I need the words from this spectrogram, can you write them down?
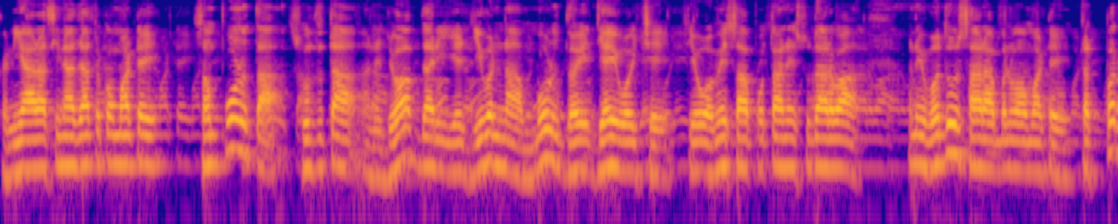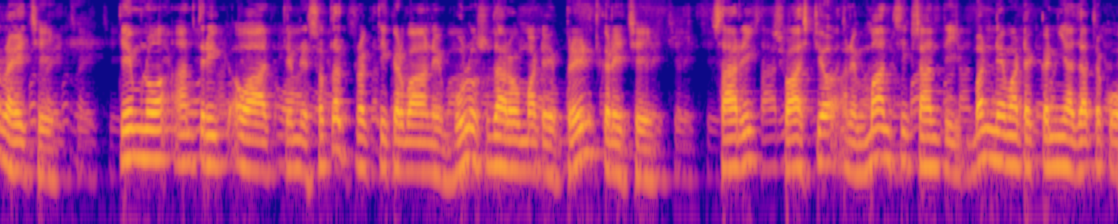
કન્યા રાશિના જાતકો માટે સંપૂર્ણતા, શુદ્ધતા અને જવાબદારી એ જીવનના મૂળ ધ્યેય હોય છે. તેઓ હંમેશા પોતાને સુધારવા અને વધુ સારા બનવા માટે તત્પર રહે છે. તેમનો આંતરિક અવાજ તેમને સતત પ્રગતિ કરવા અને ભૂલો સુધારવા માટે પ્રેરિત કરે છે. શારીરિક સ્વાસ્થ્ય અને માનસિક શાંતિ બંને માટે કન્યા જાતકો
